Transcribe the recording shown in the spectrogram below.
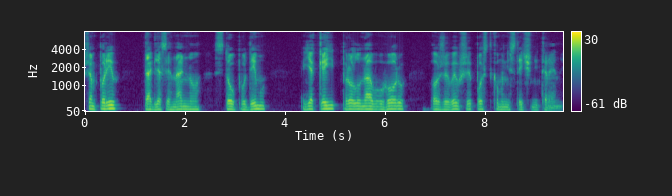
шампорів та для сигнального стовпу диму, який пролунав угору, ожививши посткомуністичні терени.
